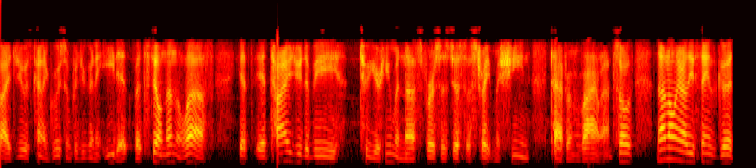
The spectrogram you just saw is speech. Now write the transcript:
besides you is kind of gruesome because you're going to eat it, but still nonetheless it it ties you to be to your humanness versus just a straight machine type of environment. So not only are these things good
